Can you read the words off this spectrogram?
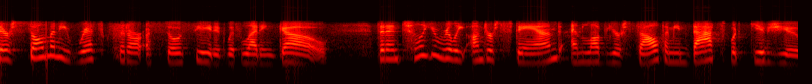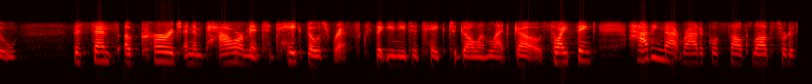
there's so many risks that are associated with letting go that until you really understand and love yourself, I mean, that's what gives you the sense of courage and empowerment to take those risks that you need to take to go and let go. So I think having that radical self love, sort of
